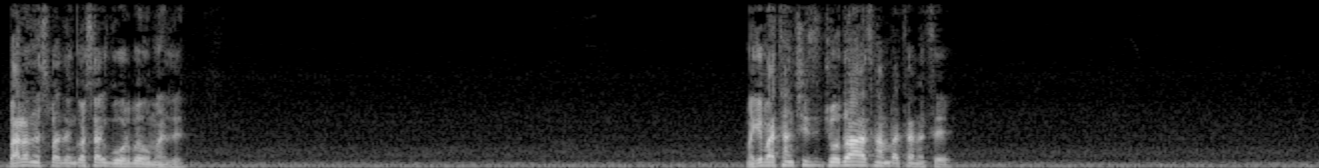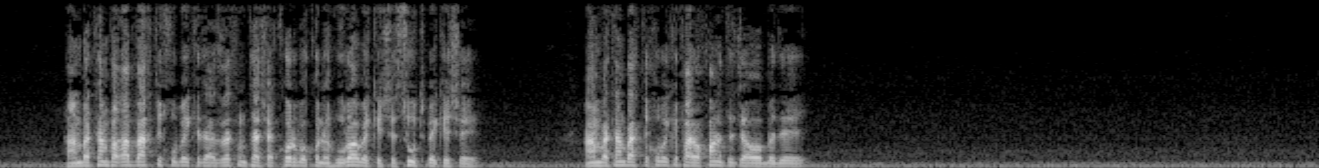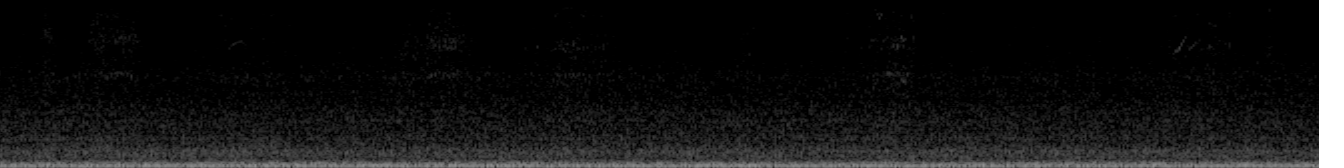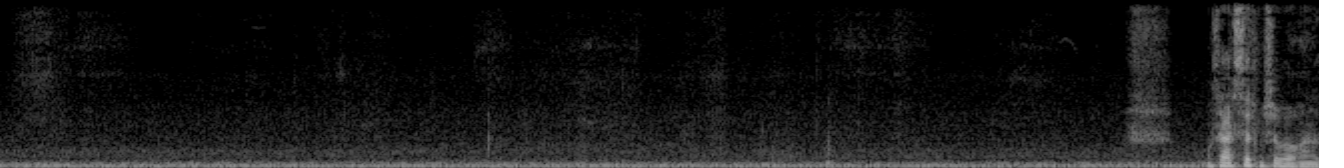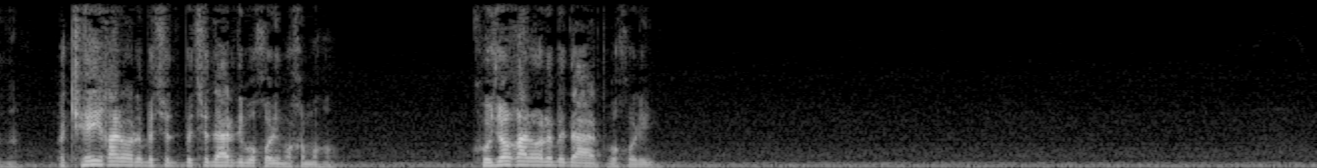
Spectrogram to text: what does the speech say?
برا نسبت انگار سر گربه اومده. مگه وطن چیزی جدا از هموطنته؟ هموطن فقط وقتی خوبه که ازتون تشکر بکنه هورا بکشه سوت بکشه. هموطن وقتی خوبه که فراخانت جواب بده. متاسف میشه واقعا آدم. و کی قراره به چه, به چه دردی بخوریم آخه ماها؟ کجا قراره به درد بخوریم؟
